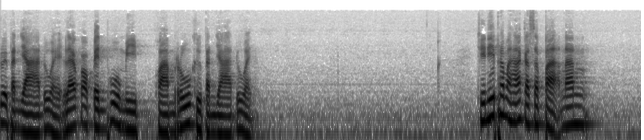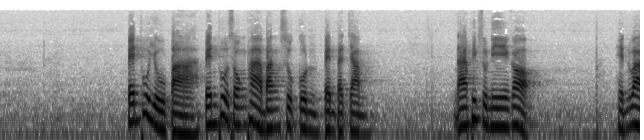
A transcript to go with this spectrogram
ด้วยปัญญาด้วย แล้วก็เป็นผู้มีความรู้คือปัญญาด้วย ทีนี้พระมหากัสปะนั้น เป็นผู้อยู่ป่า เป็นผู้ทรงผ้าบางสุกุลเป็นประจำ นางภิกษุณีก็เห็นว่า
